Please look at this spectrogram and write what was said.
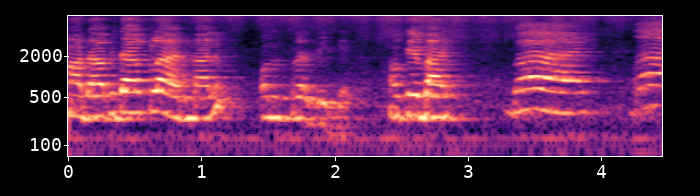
മാതാപിതാക്കളായിരുന്നാലും ഒന്ന് ശ്രദ്ധിക്കുക. ഓക്കെ ബൈ ബൈ ബൈ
